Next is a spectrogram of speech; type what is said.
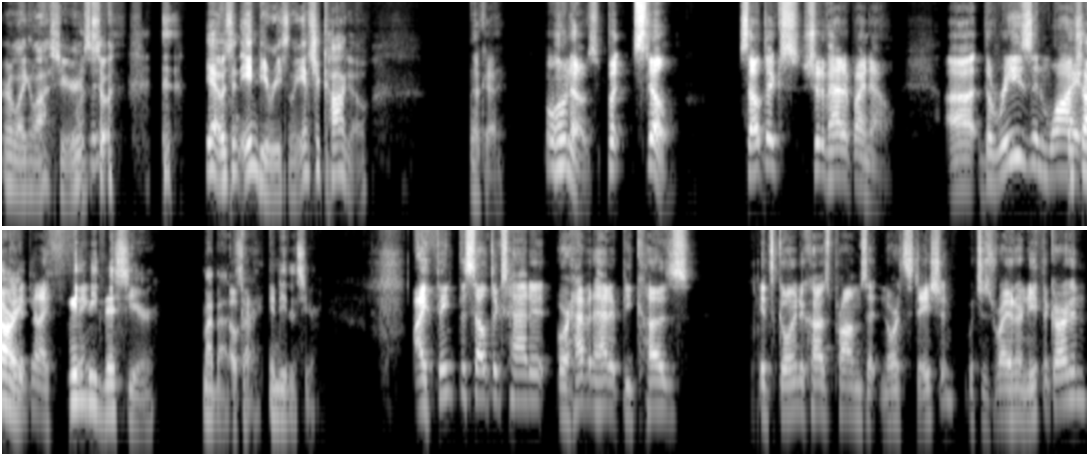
or like last year. So, yeah, it was in Indy recently in Chicago. Okay. Well, who knows? But still, Celtics should have had it by now. Uh, the reason why Oh, might sorry. been, I think, Indy this year. My bad. Okay. Sorry. Indy this year. I think the Celtics had it or haven't had it because it's going to cause problems at North Station, which is right underneath the garden.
